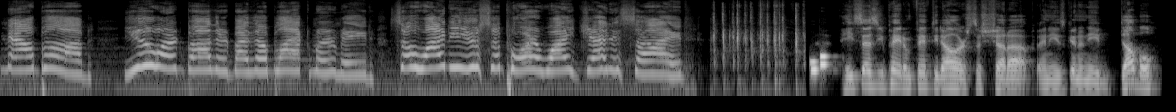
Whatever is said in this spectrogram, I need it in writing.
now, Bob, you aren't bothered by the Black Mermaid, so why do you support white genocide? He says you paid him $50 to shut up, and he's gonna need double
